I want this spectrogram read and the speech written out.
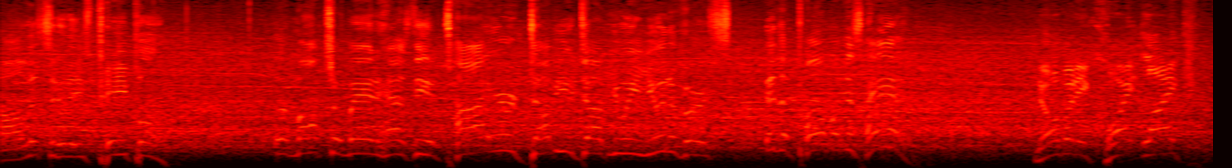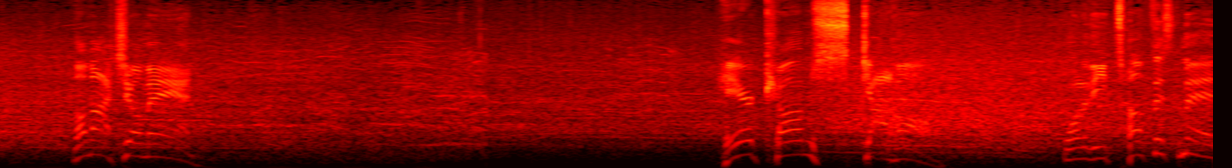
Oh, listen to these people. The Macho Man has the entire WWE Universe in the palm of his hand. Nobody quite like the Macho Man. Here comes Scott Hall. One of the toughest men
